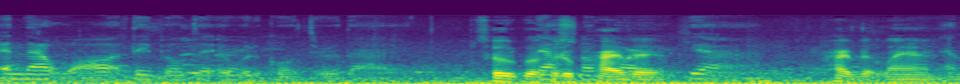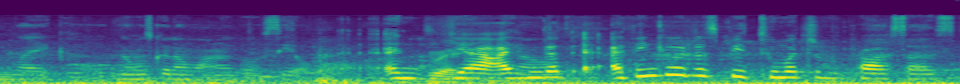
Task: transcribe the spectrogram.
And that wall, if they built it, it would go through that So it would go national through private park. Yeah, private land. and like no one's gonna want to go see a wall. And Right. yeah, I think that I think it would just be too much of a process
